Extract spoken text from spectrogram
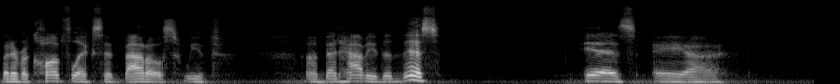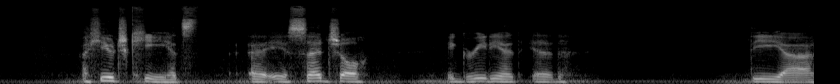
whatever conflicts and battles we've uh, been having and this is a uh, a huge key it's an essential ingredient in the uh,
